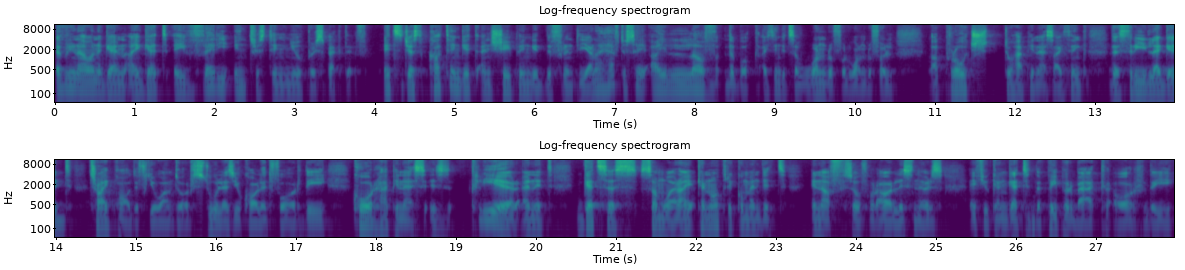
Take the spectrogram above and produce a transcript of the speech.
every now and again, I get a very interesting new perspective. It's just cutting it and shaping it differently. And I have to say, I love the book. I think it's a wonderful, wonderful approach to happiness. I think the three legged tripod, if you want, or stool, as you call it, for the core happiness is clear and it gets us somewhere. I cannot recommend it enough. So, for our listeners, if you can get the paperback or the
